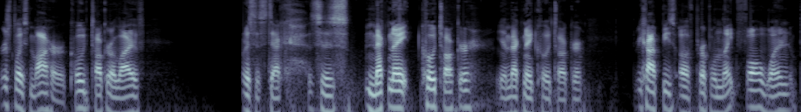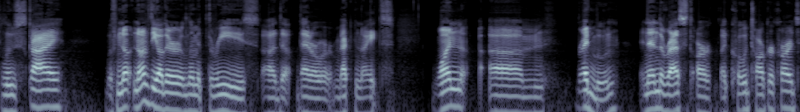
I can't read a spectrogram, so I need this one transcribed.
First place, Maher, Code Talker Alive. What is this deck? This is Mekk-Knight Code Talker. Yeah, Mekk-Knight Code Talker. Three copies of Purple Nightfall, one Blue Sky, with no, none of the other limit threes uh, the, that are Mekk-Knights. One um, Red Moon, and then the rest are like Code Talker cards.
